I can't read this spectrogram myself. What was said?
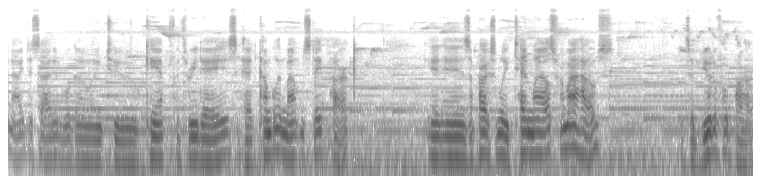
and I decided we're going to camp for three days at Cumberland Mountain State Park. It is approximately 10 miles from our house. It's a beautiful park,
